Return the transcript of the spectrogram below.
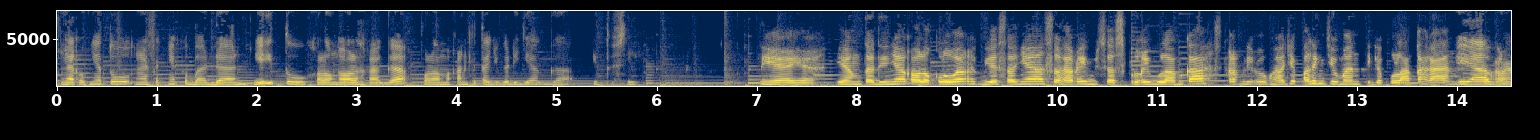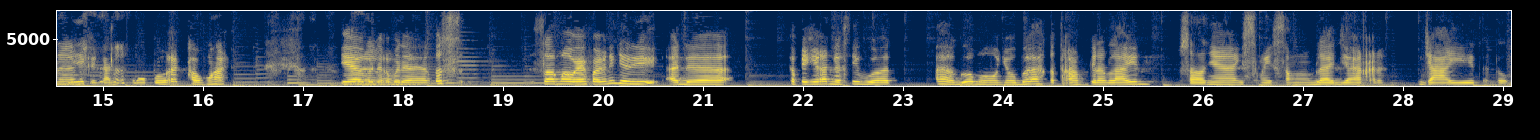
ngaruhnya tuh ngefeknya ke badan. Yaitu kalau nggak olahraga pola makan kita juga dijaga. Itu sih Iya iya, yang tadinya kalau keluar biasanya sehari bisa sepuluh ribu langkah, sekarang di rumah aja paling cuma 30 langkah kan? Iya benar. ke kantor dapur, kamar. Iya Benar, benar-benar. Terus selama WFH ini jadi ada kepikiran gak sih buat ah gue mau nyoba keterampilan lain, misalnya iseng-iseng belajar jahit atau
